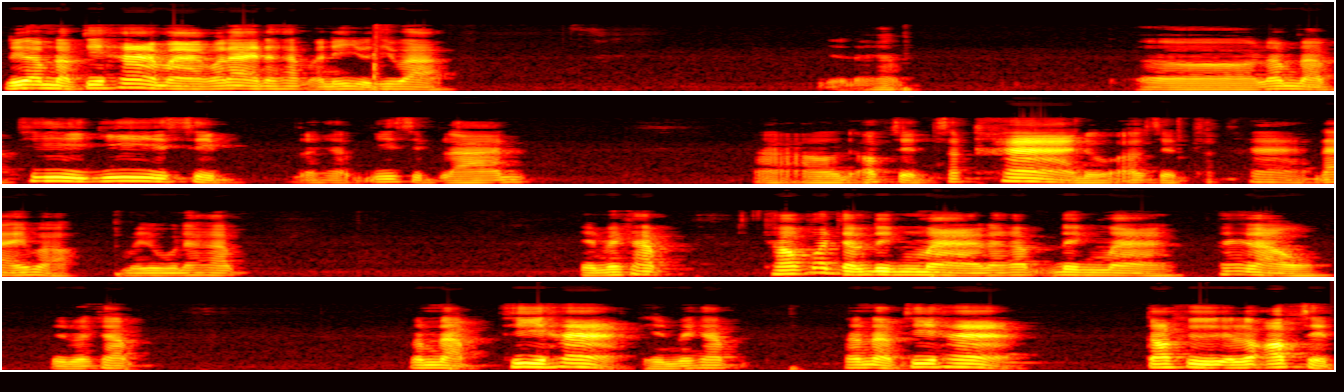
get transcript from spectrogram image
หรือลำดับที่ 5 มาก็ได้นะครับ อันนี้อยู่ที่ว่าเนี่ยนะครับเอ่อลำดับที่ 20 นะครับ 20 ล้านอ่าเอา offset สัก 5 ดู offset สัก 5 ได้เปล่า ไม่รู้นะครับ เห็นไหมครับ เขาก็จะดึงมานะครับ ดึงมาให้เราเห็นไหมครับลำดับที่ 5 เห็นไหมครับลำดับที่ 5 ก็คือเรา offset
